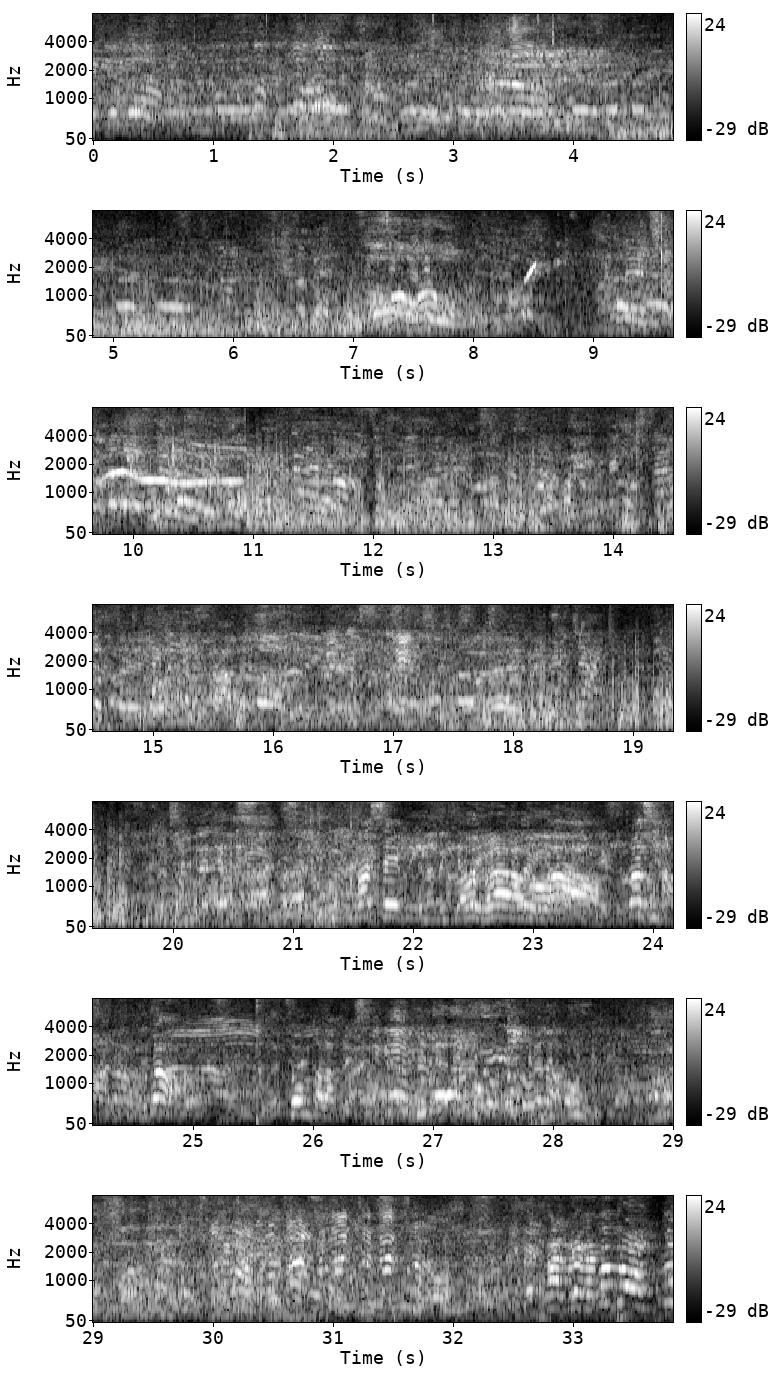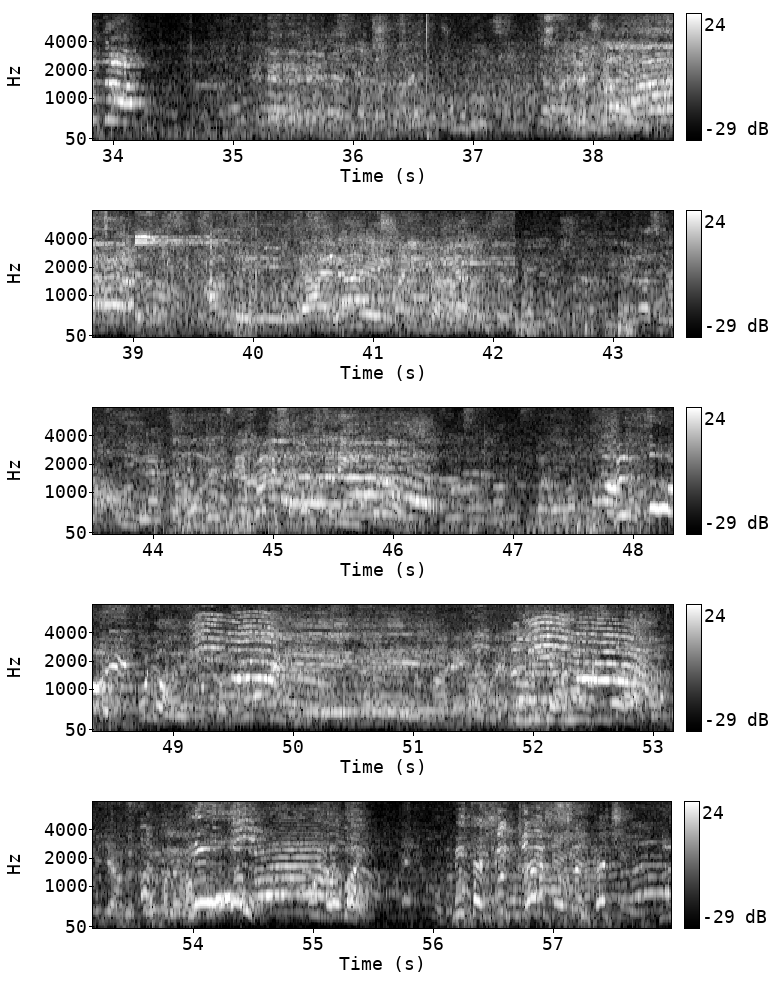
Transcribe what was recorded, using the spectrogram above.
prima, bravo, bravo, no, bravo, somba la persona. Dai, bravo, controllo, controllo! Dai, dai! Guarda sta contro lì, però!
